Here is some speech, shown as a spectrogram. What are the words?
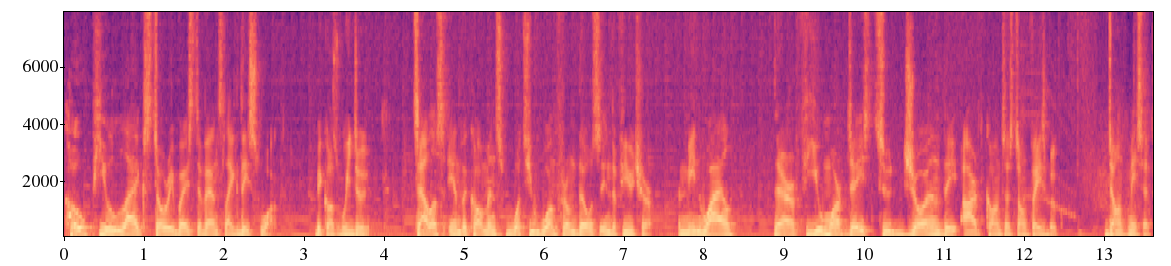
Hope you like story-based events like this one, because we do. Tell us in the comments what you want from those in the future. Meanwhile, there are a few more days to join the art contest on Facebook. Don't miss it.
